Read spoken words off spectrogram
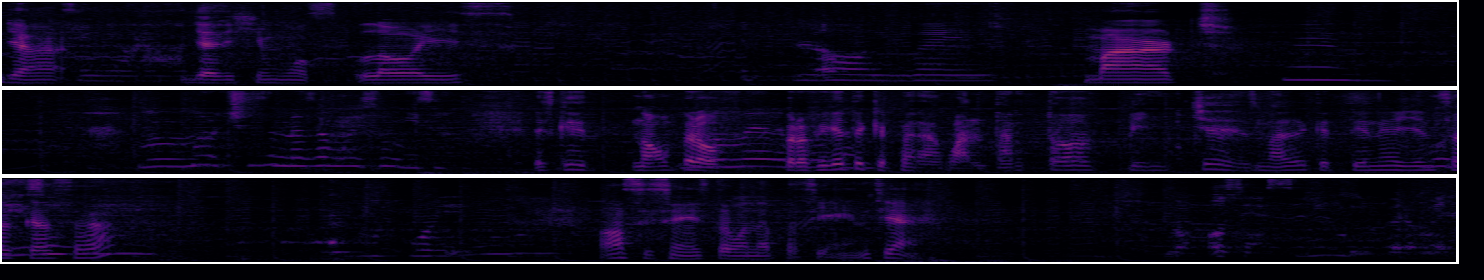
Ya, señora. ya dijimos Lois, Lois, güey. March. Mm. March se me hace muy sumisa. Es que, no, pero, No pero fíjate que para aguantar todo el pinche desmadre que tiene ahí en Por su eso, casa. eso. Ah, sí se necesita buena paciencia. No, o sea, sí, pero mira.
